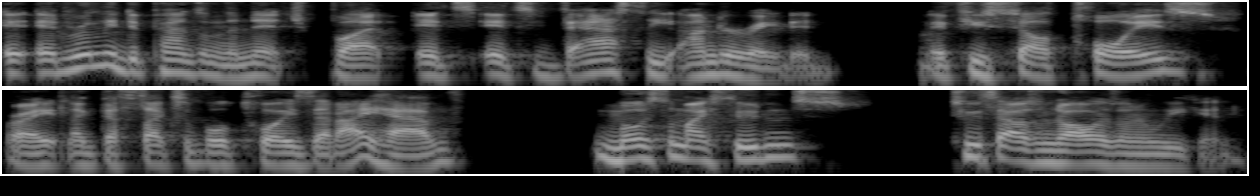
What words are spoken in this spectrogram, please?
it, it really depends on the niche, but it's it's vastly underrated. If you sell toys, right, like the flexible toys that I have, most of my students two thousand dollars on a weekend,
